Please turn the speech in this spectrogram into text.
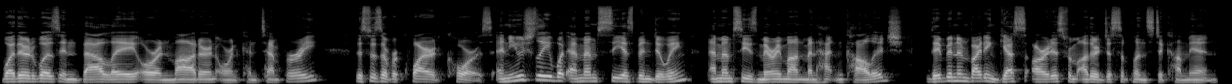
whether it was in ballet or in modern or in contemporary. This was a required course. And usually, what MMC has been doing, MMC is Marymount Manhattan College, they've been inviting guest artists from other disciplines to come in.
